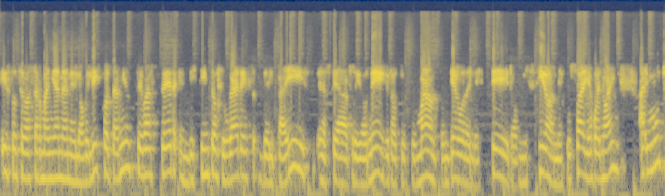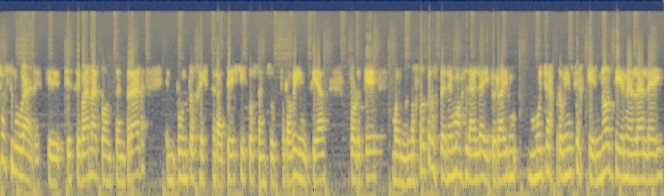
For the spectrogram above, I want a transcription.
eso se va a hacer mañana en el obelisco, también se va a hacer en distintos lugares del país, sea, Río Negro, Tucumán, Santiago del Estero, Misiones, Ushuaia. Bueno, hay, hay muchos lugares que, que se van a concentrar en puntos estratégicos en sus provincias, porque, bueno, nosotros tenemos la ley, pero hay muchas provincias que no tienen la ley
